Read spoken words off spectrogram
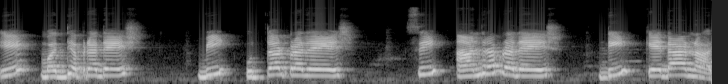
ए Madhya Pradesh B Uttar Pradesh C Andhra Pradesh D Kedarnath.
